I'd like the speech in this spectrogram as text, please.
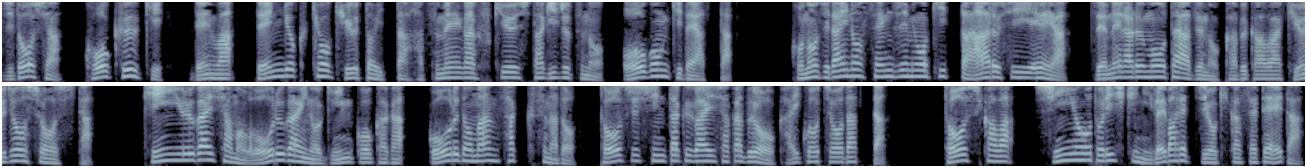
自動車、航空機、電話、電力供給といった発明が普及した技術の黄金期であった。この時代の先陣を切った RCA やゼネラルモーターズの株価は急上昇した。金融会社もウォール街の銀行家が、ゴールドマンサックスなど、投資信託会社株を開口調だった。投資家は、信用取引にレバレッジを効かせて得た、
